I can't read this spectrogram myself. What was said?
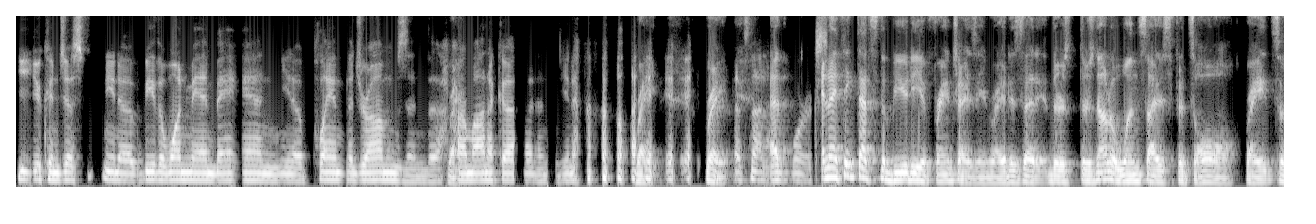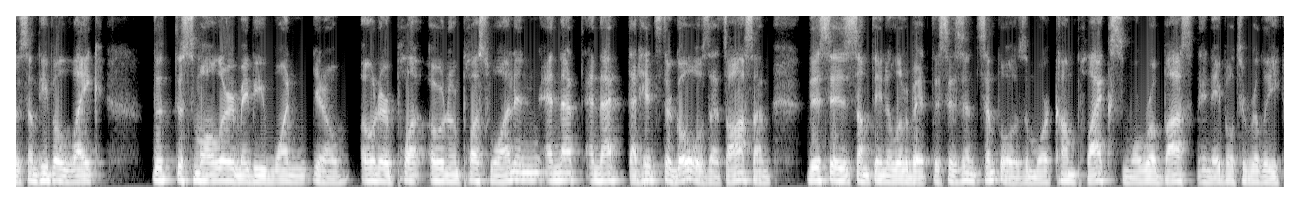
you can just you know be the one man band you know playing the drums and the right. harmonica and you know right. Right. That's not how and, it works. and i think that's the beauty of franchising right is that there's there's not a one size fits all right? So some people like the the smaller maybe one you know owner plus owner plus one and and that and that that hits their goals. That's awesome. This is something a little bit this isn't simple. It's a more complex more robust and able to really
